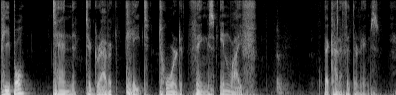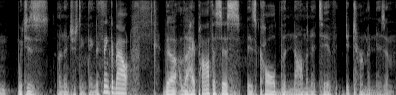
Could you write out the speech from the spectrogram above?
people tend to gravitate toward things in life that kind of fit their names, hmm. which is an interesting thing to think about. The, the hypothesis is called the nominative determinism,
